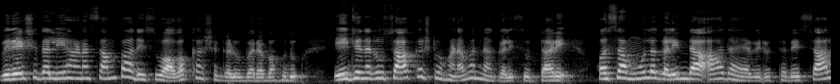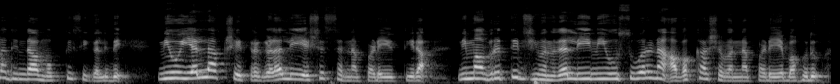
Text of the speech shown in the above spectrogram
ವಿದೇಶದಲ್ಲಿ ಹಣ ಸಂಪಾದಿಸುವ ಅವಕಾಶಗಳು ಬರಬಹುದು. ಈ ಜನರು ಸಾಕಷ್ಟು ಹಣವನ್ನು ಗಳಿಸುತ್ತಾರೆ. ಹೊಸ ಮೂಲಗಳಿಂದ ಆದಾಯವಿರುತ್ತದೆ. ಸಾಲದಿಂದ ಮುಕ್ತಿ ಸಿಗಲಿದೆ. ನೀವು ಎಲ್ಲ ಕ್ಷೇತ್ರಗಳಲ್ಲಿ ಯಶಸ್ಸನ್ನು ಪಡೆಯುತ್ತೀರಾ? ನಿಮ್ಮ ವೃತ್ತಿ ಜೀವನದಲ್ಲಿ ನೀವು ಸುವರ್ಣ ಅವಕಾಶವನ್ನು ಪಡೆಯಬಹುದು.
